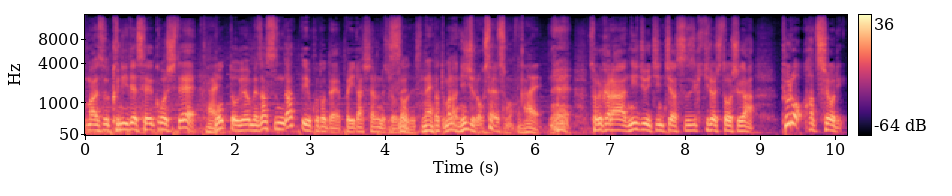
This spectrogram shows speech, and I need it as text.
まず国で成功して、はい、もっと上を目指すんだっていうことでやっぱりいらっしゃるんでしょうね。そうですね。だってまだ26歳ですもん。はい。ね。それから21日は鈴木宏投手がプロ初勝利。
